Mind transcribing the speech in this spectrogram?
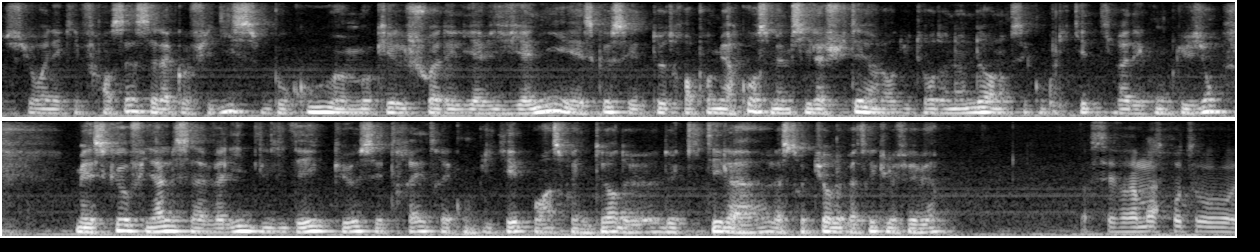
sur une équipe française, c'est la Cofidis, beaucoup euh, moqué le choix d'Elia Viviani. Est-ce que ces deux, trois premières courses, même s'il a chuté hein, lors du Tour de Under, donc c'est compliqué de tirer des conclusions, mais est-ce qu'au final ça valide l'idée que c'est très très compliqué pour un sprinter de, quitter la, structure de Patrick Lefebvre? C'est vraiment trop tôt.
